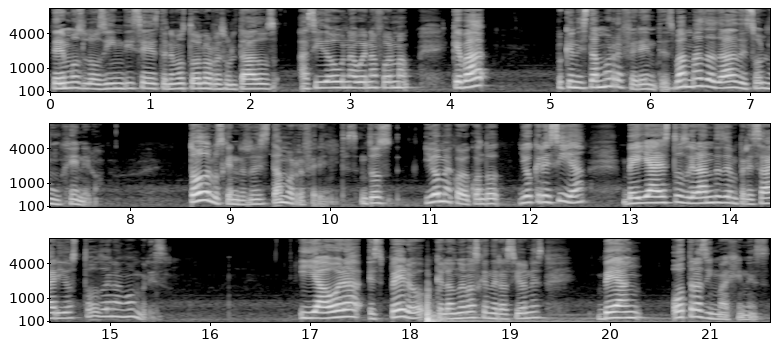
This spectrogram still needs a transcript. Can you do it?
tenemos los índices, tenemos todos los resultados. Ha sido una buena forma que va, porque necesitamos referentes, va más allá de solo un género todos los géneros necesitamos referentes. Entonces, yo me acuerdo, cuando yo crecía, veía a estos grandes empresarios, todos eran hombres. Y ahora espero que las nuevas generaciones vean otras imágenes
